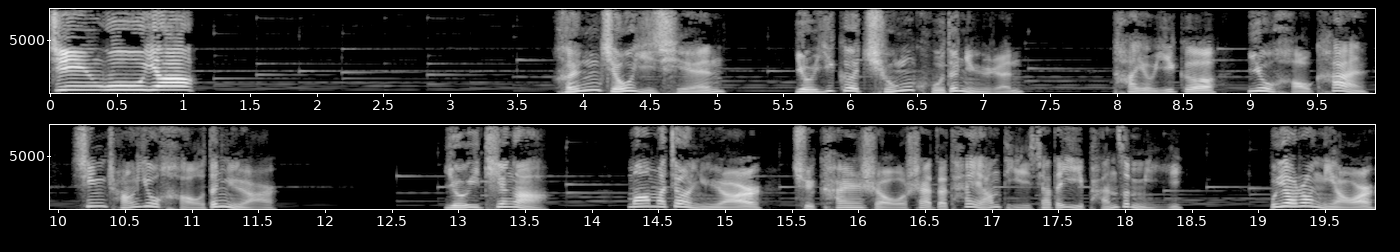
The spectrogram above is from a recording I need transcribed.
金乌鸦。很久以前，有一个穷苦的女人，她有一个。又好看、心肠又好的女儿。有一天啊，妈妈叫女儿去看守晒在太阳底下的一盘子米，不要让鸟儿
